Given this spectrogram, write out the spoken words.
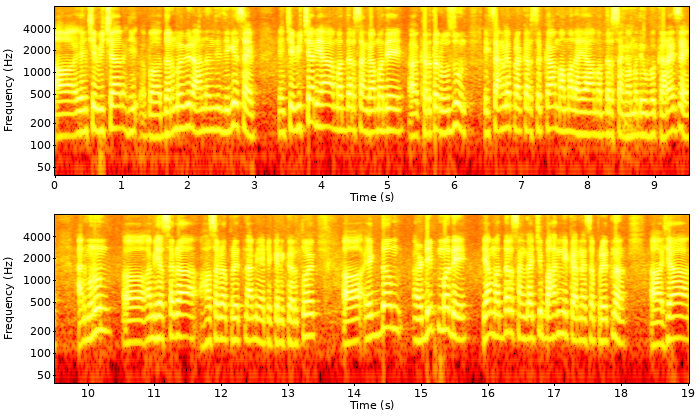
यांचे विचार ही ब- धर्मवीर आनंदजी दिघे साहेब यांचे विचार ह्या मतदारसंघामध्ये खरं तर रुजून एक चांगल्या प्रकारचं काम आम्हाला ह्या मतदारसंघामध्ये उभं करायचं आहे आणि म्हणून आम्ही हा सगळा हा सगळा प्रयत्न आम्ही या ठिकाणी करतो आहे एकदम डीपमध्ये या मतदारसंघाची बांधणी करण्याचा प्रयत्न ह्या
